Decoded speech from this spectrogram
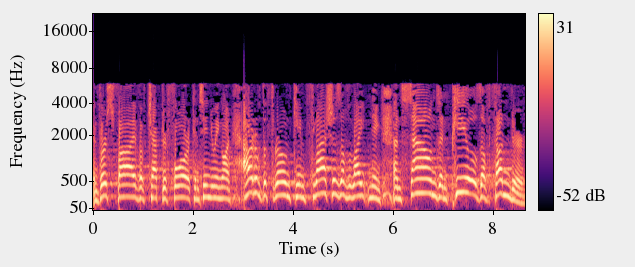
In verse 5 of chapter 4, continuing on, out of the throne came flashes of lightning and sounds and peals of thunder.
